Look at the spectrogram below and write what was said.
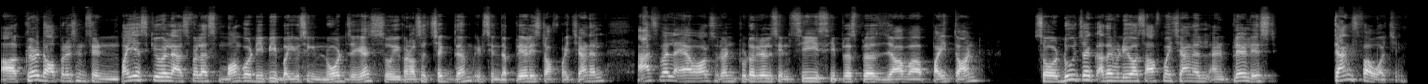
uh, CRUD operations in MySQL as well as MongoDB by using Node.js. So you can also check them. It's in the playlist of my channel. As well, I have also done tutorials in C, C++, Java, Python. So do check other videos of my channel and playlist. Thanks for watching.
